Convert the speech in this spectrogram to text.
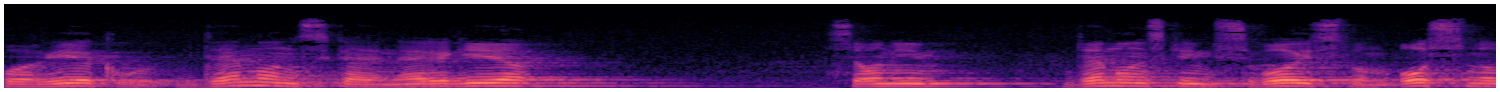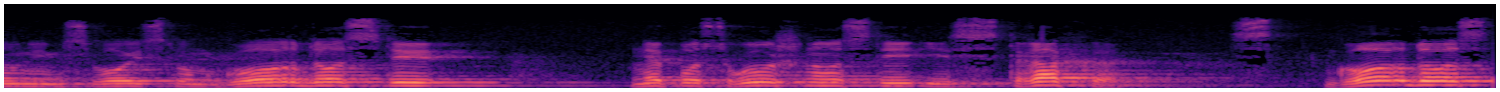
porijeklu, demonska energija, sa onim demonskim svojstvom, osnovnim svojstvom gordosti, neposlušnosti i straha. Gordost,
